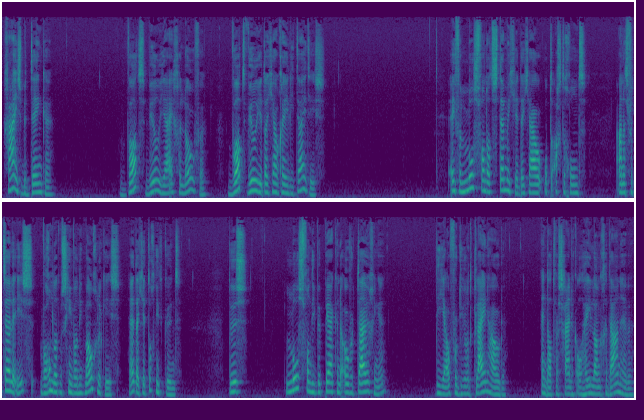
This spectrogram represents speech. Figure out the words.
Ga eens bedenken. Wat wil jij geloven? Wat wil je dat jouw realiteit is? Even los van dat stemmetje dat jou op de achtergrond aan het vertellen is waarom dat misschien wel niet mogelijk is, hè, dat je het toch niet kunt. Dus los van die beperkende overtuigingen die jou voortdurend klein houden en dat waarschijnlijk al heel lang gedaan hebben.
